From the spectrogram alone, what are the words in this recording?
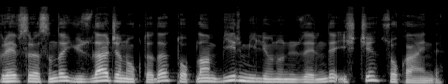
Grev sırasında yüzlerce noktada toplam 1 milyonun üzerinde işçi sokağa indi.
